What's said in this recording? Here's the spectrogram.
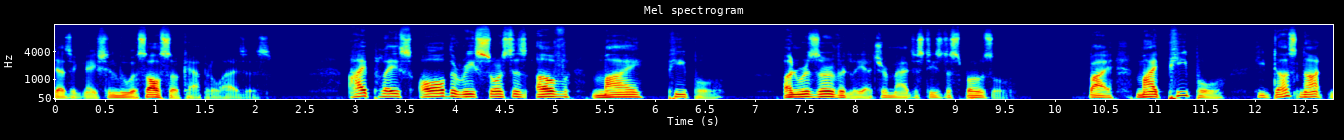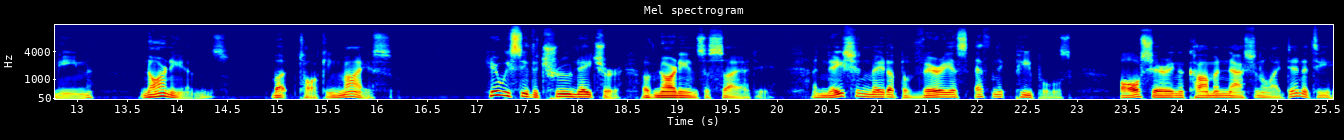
designation Lewis also capitalizes. I place all the resources of my people unreservedly at your majesty's disposal. By my people, he does not mean Narnians, but talking mice. Here we see the true nature of Narnian society, a nation made up of various ethnic peoples, all sharing a common national identity,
